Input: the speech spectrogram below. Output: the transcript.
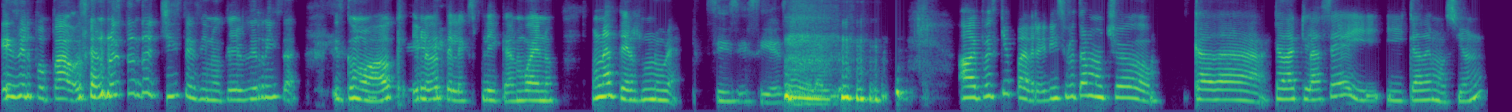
es el papá, o sea, no es tanto el chiste, sino que les dé risa. Es como, ah, ok, y luego te lo explican. Bueno, una ternura. Sí, sí, sí, es adorable. Ay, pues qué padre, disfruta mucho cada, cada clase y, y cada emoción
